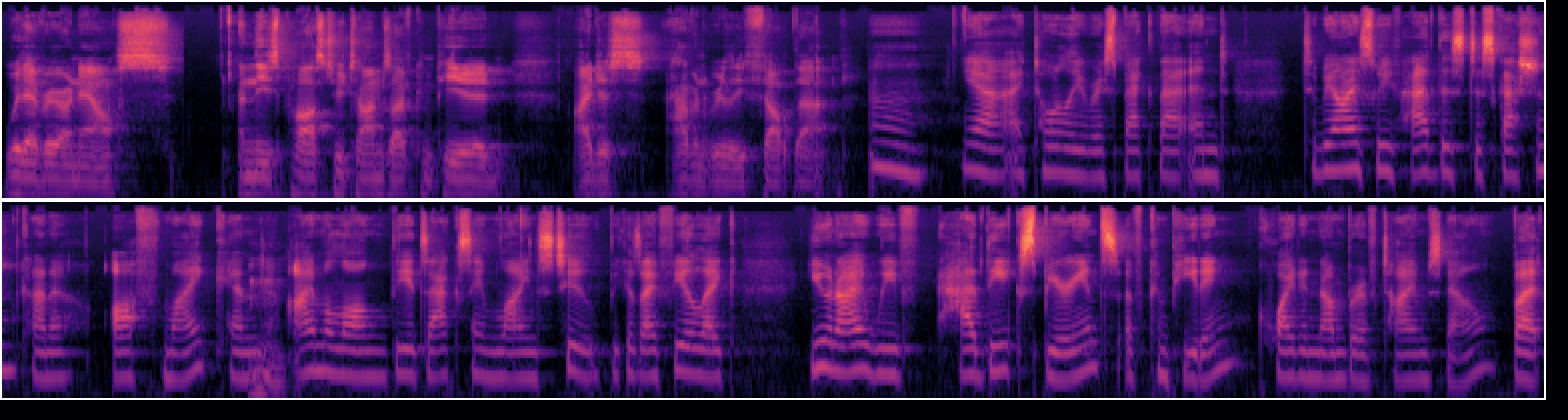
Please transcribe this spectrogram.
with everyone else. And these past two times I've competed, I just haven't really felt that. Mm. Yeah, I totally respect that. And to be honest, we've had this discussion kind of off mic, and mm-hmm. I'm along the exact same lines too, because I feel like you and I, we've had the experience of competing quite a number of times now. But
